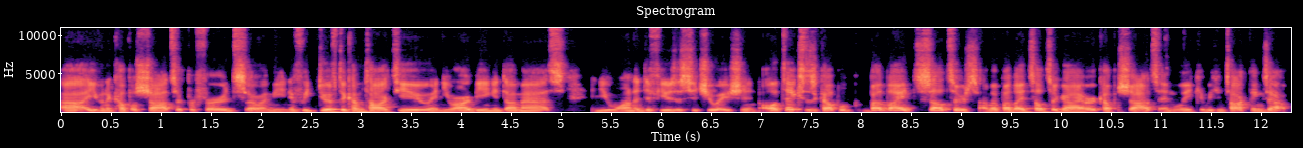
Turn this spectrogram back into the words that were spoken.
Uh, even a couple shots are preferred. So, I mean, if we do have to come talk to you and you are being a dumbass and you want to diffuse a situation, all it takes is a couple Bud Light seltzers. I'm a Bud Light seltzer guy, or a couple shots, and we can we can talk things out.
